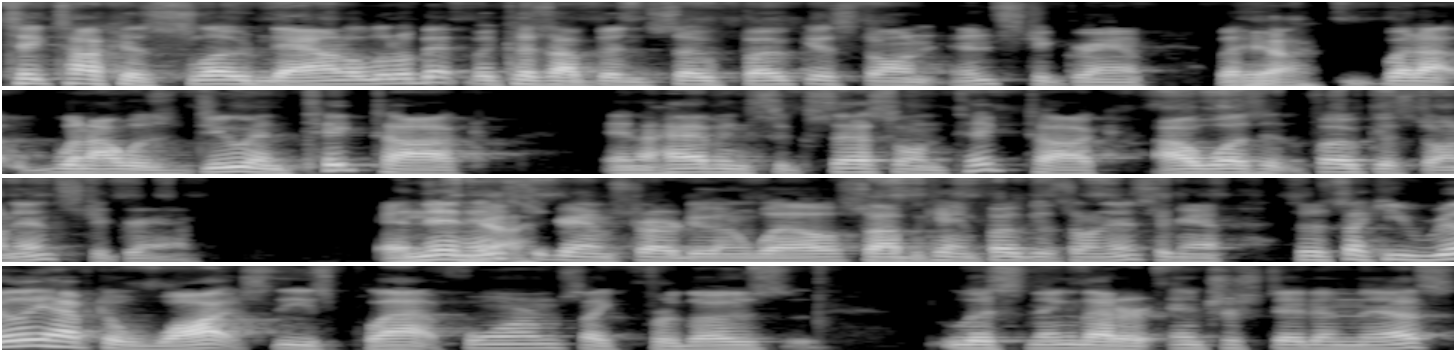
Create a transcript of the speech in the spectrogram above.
TikTok has slowed down a little bit because I've been so focused on Instagram. But yeah, but I, when I was doing TikTok and having success on TikTok, I wasn't focused on Instagram. And then yeah. Instagram started doing well. So I became focused on Instagram. So it's like you really have to watch these platforms. Like for those listening that are interested in this,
